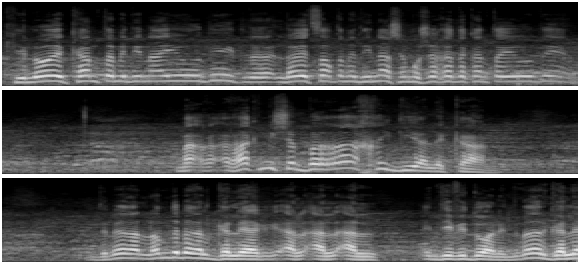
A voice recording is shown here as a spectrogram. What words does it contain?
כי לא הקמת מדינה יהודית, לא לא יצרת מדינה שמושכת לכאן את היהודים. רק מי שברח הגיע לכאן. מדבר, לא מדבר על גלי, על, על, על אינדיבידואלים, מדבר על גלי,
